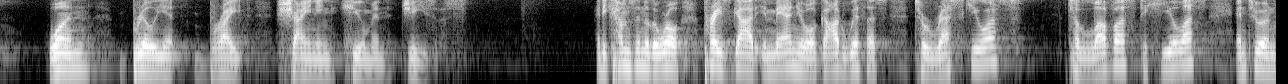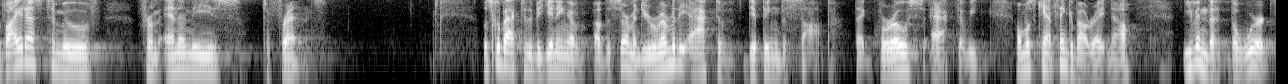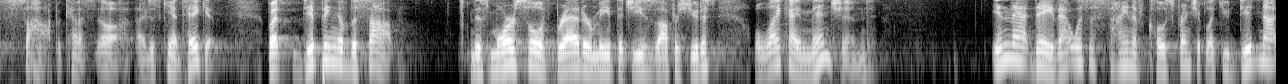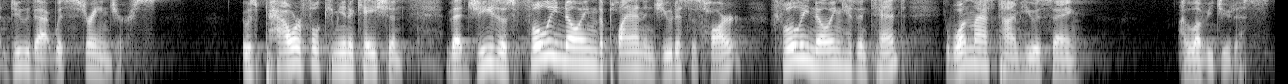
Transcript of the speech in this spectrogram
one brilliant, bright, shining human, Jesus. And he comes into the world, praise God, Emmanuel, God with us, to rescue us, to love us, to heal us, and to invite us to move from enemies to friends. Let's go back to the beginning of, of the sermon. Do you remember the act of dipping the sop? That gross act that we almost can't think about right now. Even the, the word sop, it kind of, oh, I just can't take it. But dipping of the sop, this morsel of bread or meat that Jesus offers Judas, well, like I mentioned, in that day, that was a sign of close friendship. Like you did not do that with strangers. It was powerful communication that Jesus, fully knowing the plan in Judas's heart, fully knowing his intent, one last time he was saying, I love you, Judas.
